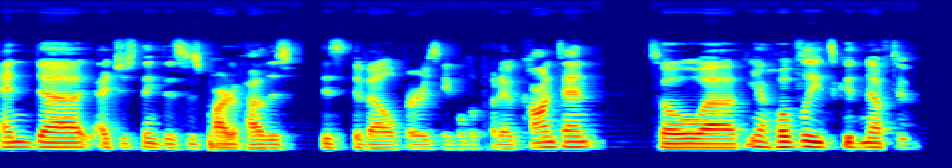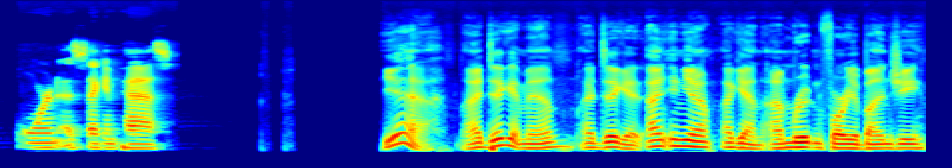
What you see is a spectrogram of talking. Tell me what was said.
And uh, I just think this is part of how this this developer is able to put out content. So uh, yeah, hopefully it's good enough to warrant a second pass. Yeah, I dig it, man. I dig it. I, and you know, again, I'm rooting for you, Bungie.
